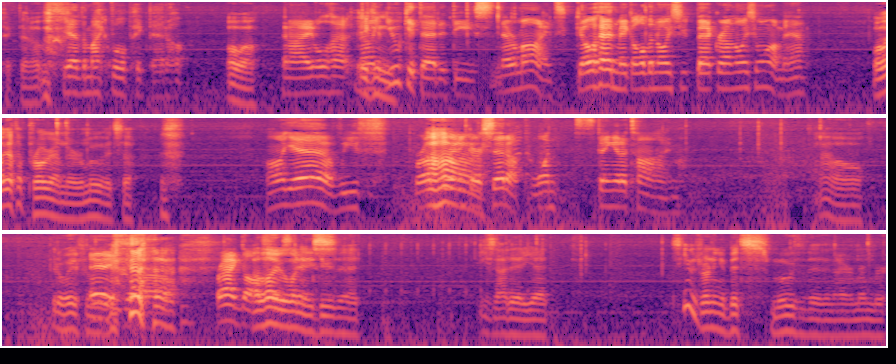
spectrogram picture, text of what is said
pick that up. Yeah, the mic will pick that up. oh well. And I will have. No, can- You get to edit these. Never mind. Go ahead, and make all the noise, you, background noise you want, man. Well, I got the program to remove it, so. Oh yeah, we've we're Aha. upgrading our setup one thing at a time. Oh. Get away from There me. you go. Ragdoll I like it when they do that. He's not dead yet. This game's running a bit smoother than I remember.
